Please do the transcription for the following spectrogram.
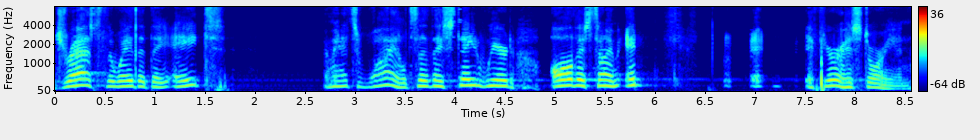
dressed, the way that they ate. I mean, it's wild. So they stayed weird all this time. It, if you're a historian,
